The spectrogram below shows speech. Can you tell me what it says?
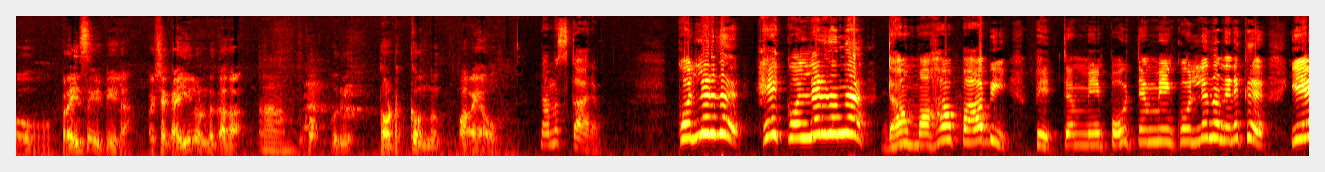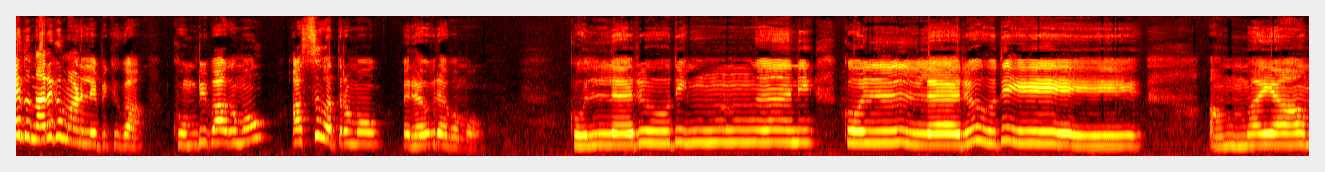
ഓ പ്രൈസ് കിട്ടിയില്ല. പക്ഷെ കയ്യിലുണ്ട് കഥ. ഒരു തുടക്കം ഒന്ന് പറയാവോ? നമസ്കാരം. കൊല്ലരുത്. ഹേ കൊല്ലരുതെന്ന്. ഡാ മഹാപാപി. പെറ്റമ്മേ പോറ്റമ്മേ കൊല്ലുന്ന നിനക്ക് ഏത് നരകമാണ് ലഭിക്കുക? കുംഭിഭാഗമോ അസുവത്രമോ രൗരവമോ? കൊല്ലരുതിങ്ങനെ കൊല്ലരുതേ. അമ്മയാം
